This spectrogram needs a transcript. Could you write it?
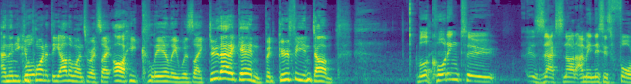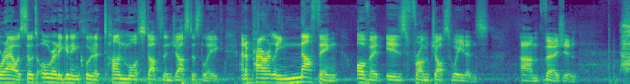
and then you can Well- point at the other ones where it's like, oh, he clearly was like, do that again, but goofy and dumb. Well, according to Zack Snyder, I mean, this is four hours, so it's already going to include a ton more stuff than Justice League, and apparently nothing of it is from Joss Whedon's um, version.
